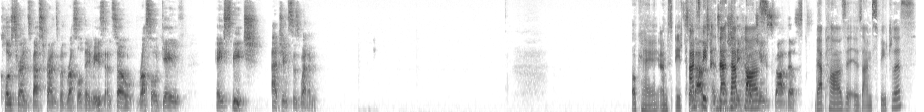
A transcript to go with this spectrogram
close friends, best friends with Russell Davies, and so Russell gave a speech at Jinx's wedding. Okay, I'm speechless. So I'm that's speechless. That that pause. Jinx got this. That pause is I'm speechless.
